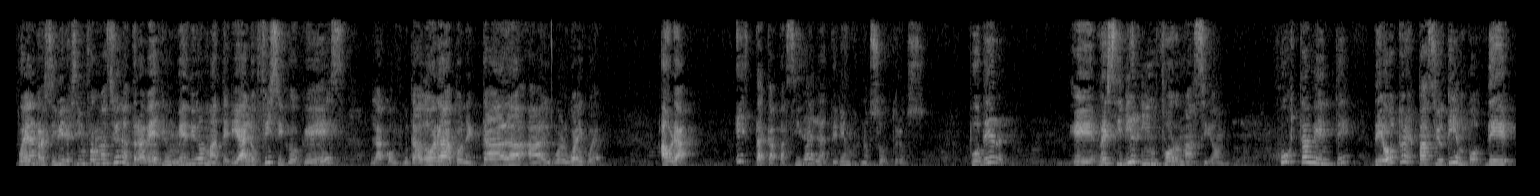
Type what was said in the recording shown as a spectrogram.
pueden recibir esa información a través de un medio material o físico, que es la computadora conectada al World Wide Web. Ahora, esta capacidad la tenemos nosotros, poder eh, recibir información justamente de otro espacio-tiempo, de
